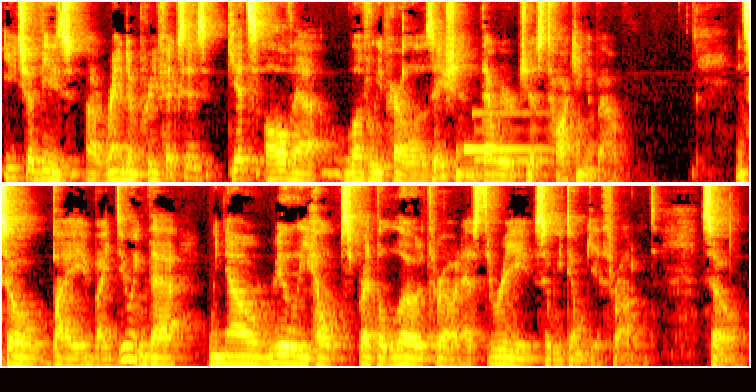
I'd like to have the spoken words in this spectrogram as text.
Each of these uh, random prefixes gets all that lovely parallelization that we were just talking about. And so by, by doing that, we now really help spread the load throughout S3 so we don't get throttled. So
